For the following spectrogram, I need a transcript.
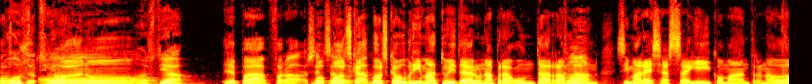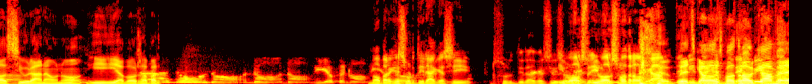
Hòstia! Bueno. Hòstia! Epa, fa... Sense vols, que, vols que obrim a Twitter una pregunta, Ramon, Clar. si mereixes seguir com a entrenador del Ciurana o no? I llavors... A Ah, part... no, no, no, no, millor que no. No, perquè sortirà que sí. Sortirà que sí. I vols, i vols fotre el camp. Veig que vols fotre el camp, eh?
